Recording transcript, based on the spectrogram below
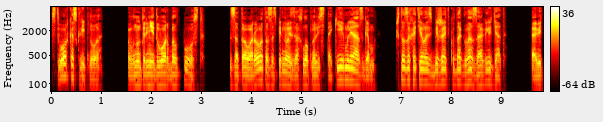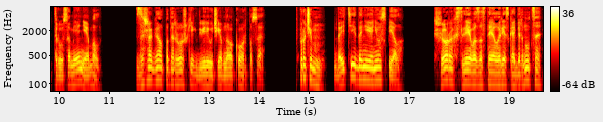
Створка скрипнула. Внутренний двор был пуст. Зато ворота за спиной захлопнулись таким лязгом, что захотелось бежать, куда глаза глядят. А ведь трусом я не был. Зашагал по дорожке к двери учебного корпуса. Впрочем, дойти до нее не успел. Шорох слева заставил резко обернуться,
